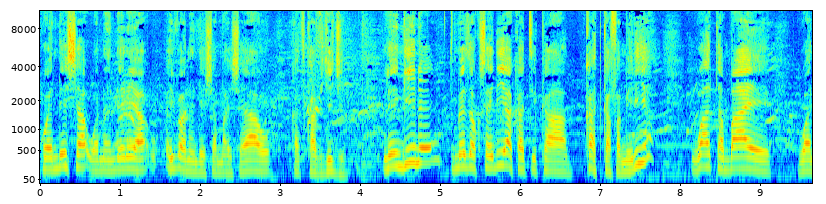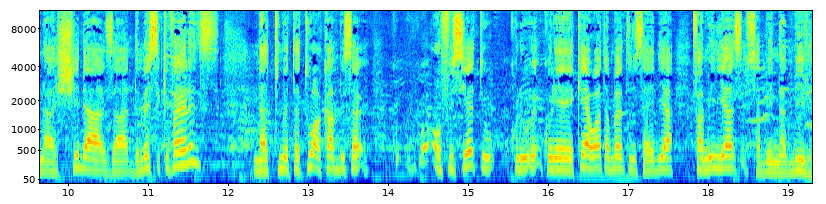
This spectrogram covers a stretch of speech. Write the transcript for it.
kuendesha, wanaendelea hivyo, wanaendesha maisha yao katika vijiji. Lengine tumeweza kusaidia katika, katika familia watu ambaye wana shida za domestic violence, na tumetatua kabisa ofisi yetu kulielekea watu ambayo tulisaidia familia sabini na mbili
